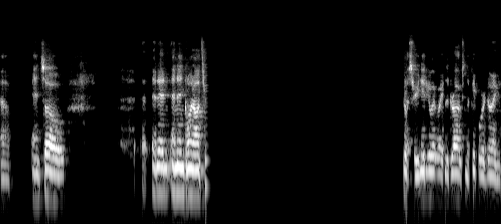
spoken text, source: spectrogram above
uh, and so, and then and then going on through. So you need to get away from the drugs and the people were doing.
